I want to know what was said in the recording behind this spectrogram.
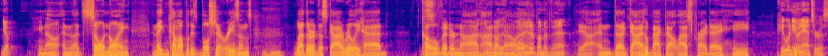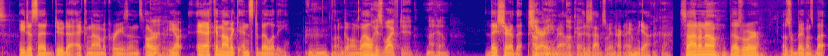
Yep. You know, and that's so annoying. And they can come up with these bullshit reasons, Mm-hmm. whether this guy really had COVID or not. I don't know. They ended up on the vent. yeah, and the guy who backed out last Friday, he He wouldn't even answer us. he just said due to economic reasons or Yeah. you know economic instability. Mm-hmm. I'm going well. Well, his wife did, not him. they share that share an email. okay. It just happens to be in her name. Yeah. Okay. So I don't know. Those were those were big ones. But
